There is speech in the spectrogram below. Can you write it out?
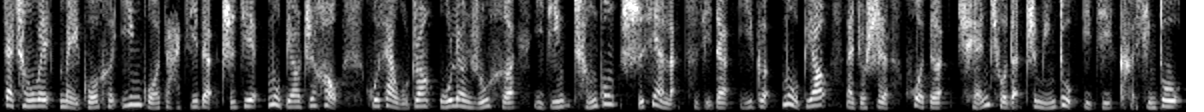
在成为美国和英国打击的直接目标之后，胡塞武装无论如何已经成功实现了自己的一个目标，那就是获得全球的知名度以及可信度。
